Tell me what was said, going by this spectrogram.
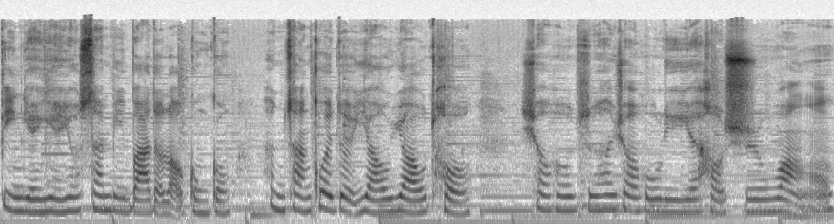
病恹恹又三比八的老公公，很惭愧的摇摇头。小猴子和小狐狸也好失望哦，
